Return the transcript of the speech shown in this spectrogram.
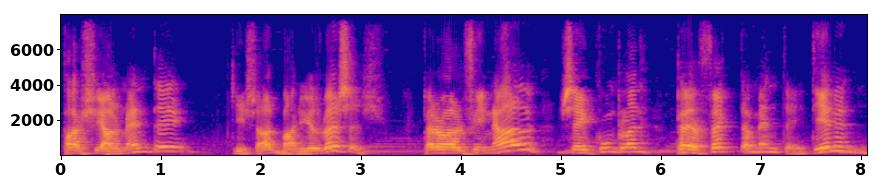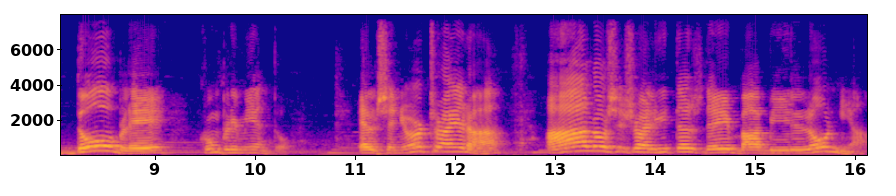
parcialmente, quizás varias veces, pero al final se cumplen perfectamente, tienen doble cumplimiento. El Señor traerá a los israelitas de Babilonia,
